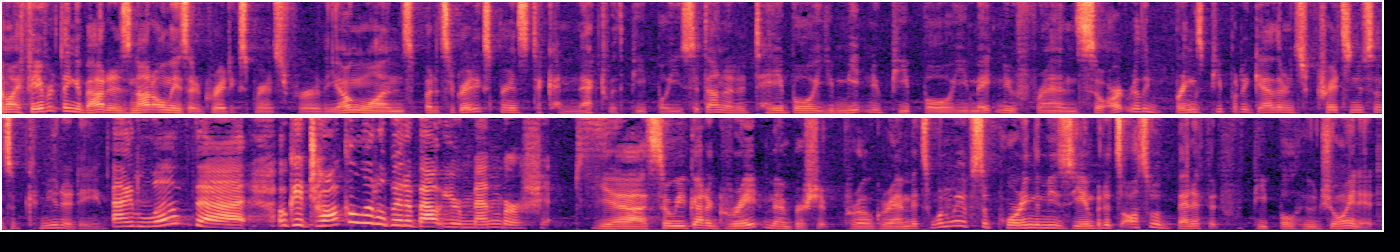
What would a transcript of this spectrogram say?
And my favorite thing about it is not only is it a great experience for the young ones, but it's a great experience to connect with people. You sit down at a table, you meet new people, you make new friends. So art really brings people together and creates a new sense of community. I love that. Okay, talk a little bit about your memberships. Yeah, so we've got a great membership program. It's one way of supporting the museum, but it's also a benefit for people who join it.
